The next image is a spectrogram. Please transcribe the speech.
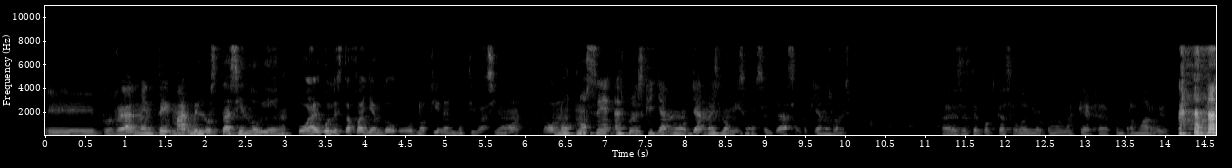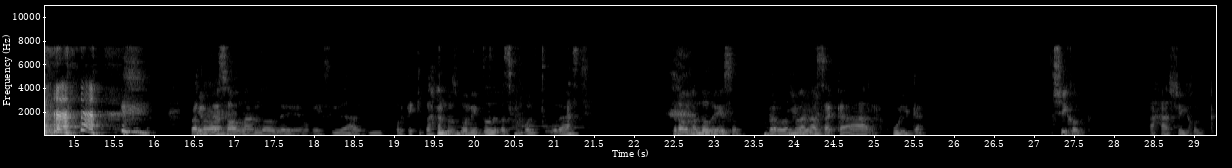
eh, pues realmente Marvel lo está haciendo bien o algo le está fallando o no tienen motivación. No, no, no sé, pero es que ya no, ya no es lo mismo, o sea, ya siento que ya no es lo mismo. ¿Sabes? Este podcast se volvió como una queja contra Marvel. que empezó hablando de obesidad y porque quitaban los bonitos de las envolturas. Pero hablando de eso, Perdón, iban a sacar Hulka, She-Hulk. ajá, She-Hulk.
